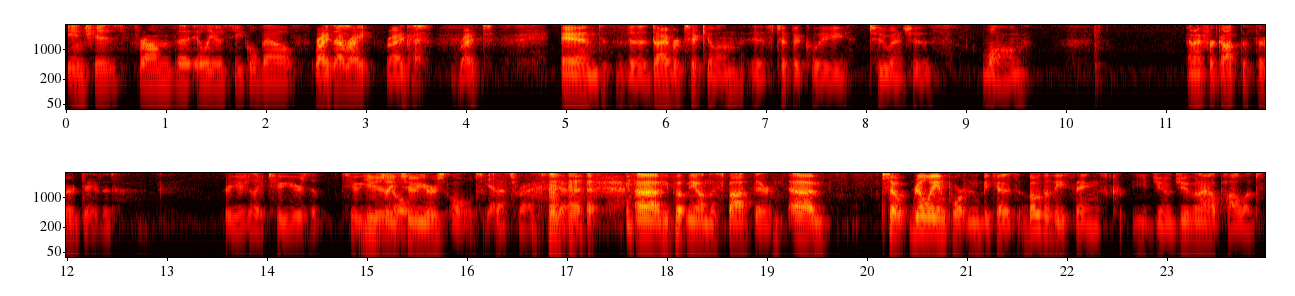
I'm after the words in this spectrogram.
inches from the ileocecal valve? Right. Is that right? Right. Okay. Right. And the diverticulum is typically two inches long. And I forgot the third, David. They're usually two years of two usually years two years old. Yes. That's right. Yes. uh, he put me on the spot there. Um, so really important because both of these things, you know, juvenile polyps,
